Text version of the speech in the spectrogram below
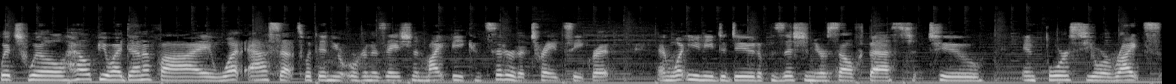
which will help you identify what assets within your organization might be considered a trade secret and what you need to do to position yourself best to enforce your rights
